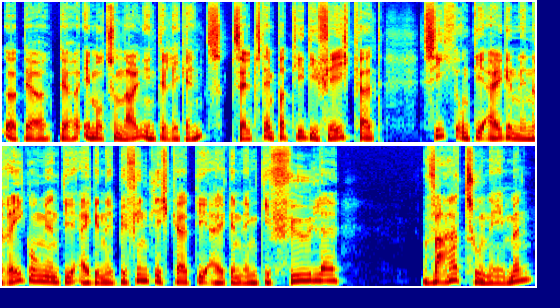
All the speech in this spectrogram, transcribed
äh, der, der emotionalen Intelligenz, Selbstempathie, die Fähigkeit, sich und die eigenen Regungen, die eigene Befindlichkeit, die eigenen Gefühle wahrzunehmen,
